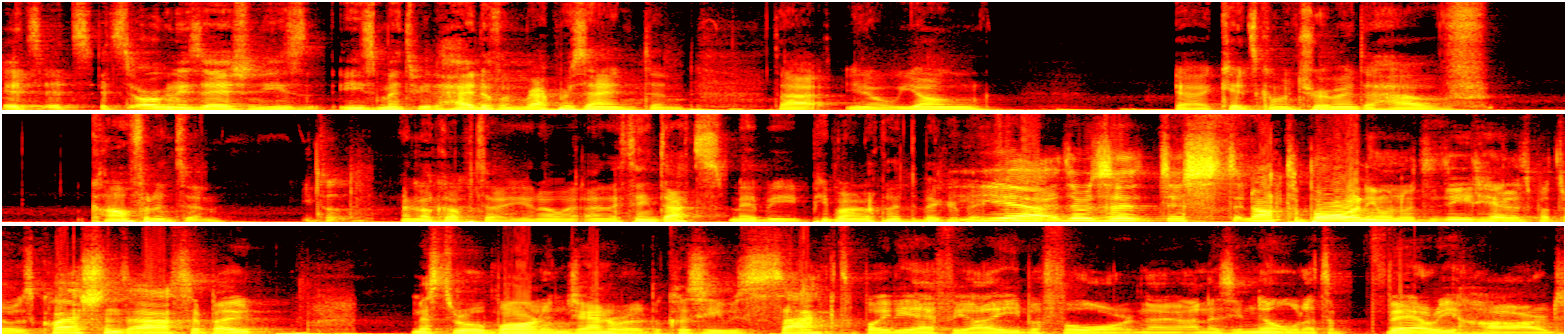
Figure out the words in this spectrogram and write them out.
it's it's it's the organization he's he's meant to be the head of and represent, and that you know young uh, kids coming through are meant to have confidence in and look up to, you know. And I think that's maybe people aren't looking at the bigger picture. Yeah, there was a just not to bore anyone with the details, but there was questions asked about Mr. O'Byrne in general because he was sacked by the FAI before now, and as you know, that's a very hard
